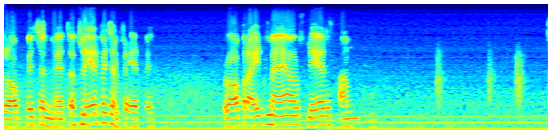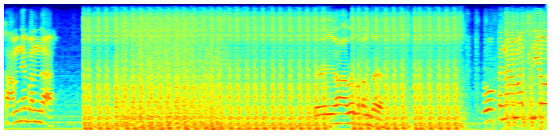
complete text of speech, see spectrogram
ड्रॉप पे चल मैं तो फ्लेयर पे चल फ्लेयर पे। ड्रॉप राइट में है और फ्लेयर सामने सामने बंदा। ये यहाँ भी बंद है। रोकना मत लियो।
